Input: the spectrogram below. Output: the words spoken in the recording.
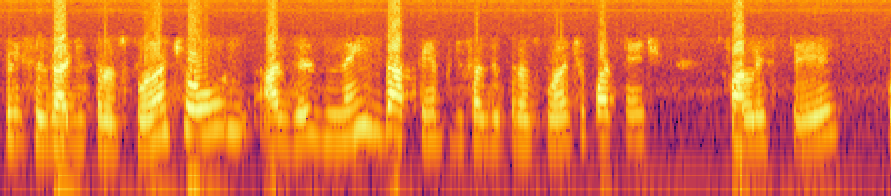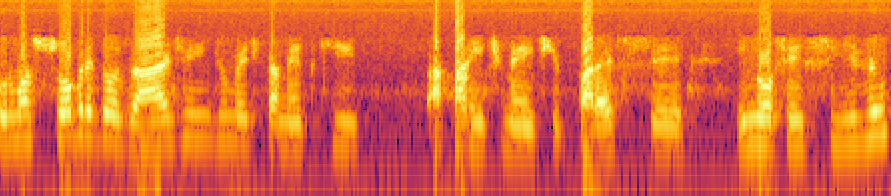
precisar de transplante, ou às vezes nem dá tempo de fazer o transplante, o paciente falecer por uma sobredosagem de um medicamento que aparentemente parece ser inofensível,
